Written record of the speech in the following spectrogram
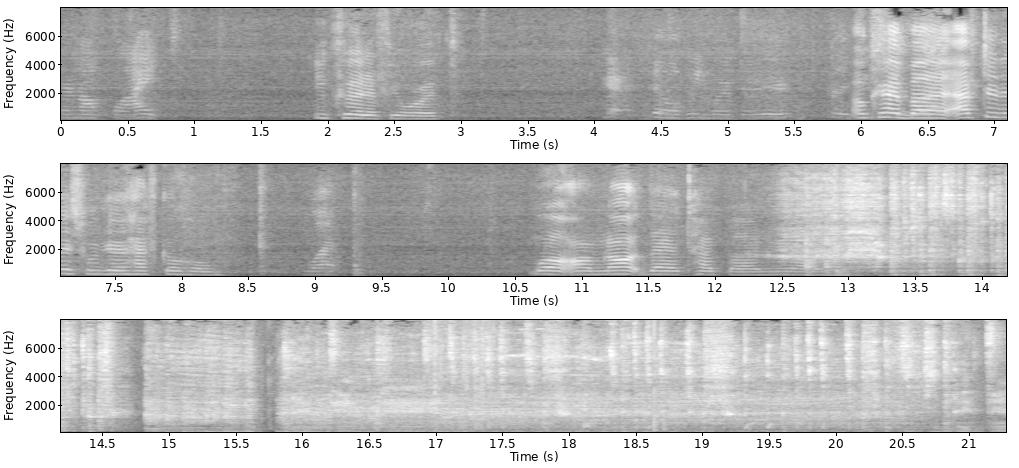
Turn off lights. You could if you would. Yeah, it'll be more better. Okay, but after this, we're gonna have to go home. What? Well, I'm not that type of neon. I'm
